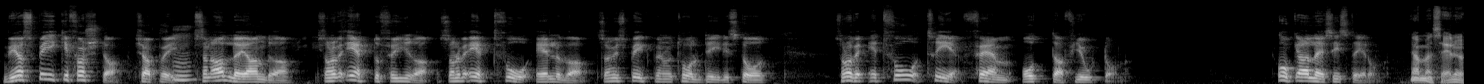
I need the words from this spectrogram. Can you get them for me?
Vi har spik i första, Chapuis. Sen alla i andra. Sen har vi 1 och 4. Sen har vi 1, 2, 11. Sen har vi spik på nummer 12, Didi Star. Sen har vi 1, 2, 3, 5, 8, 14. Och alla i sista är de. Ja, men ser du.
